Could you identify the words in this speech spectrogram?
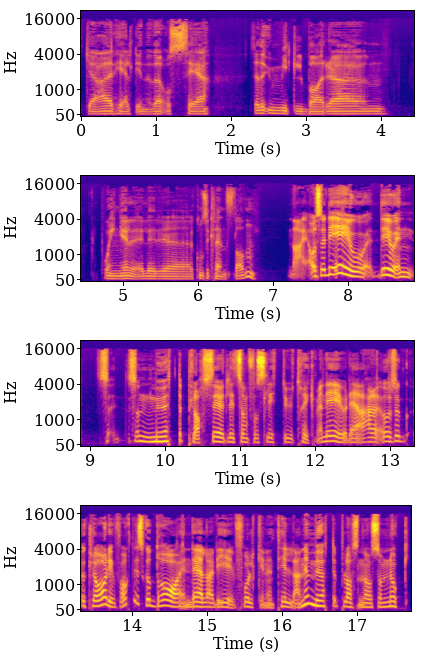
ikke er helt inne i det, å se, se det umiddelbare mm, poenget eller, eh, konsekvensen av den. Nei, altså det er jo, det er jo en så, sånn møteplass er jo et litt sånn forslitt uttrykk, men det er jo det her. Og så klarer de jo faktisk å dra en del av de folkene til denne møteplassen, og som nok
